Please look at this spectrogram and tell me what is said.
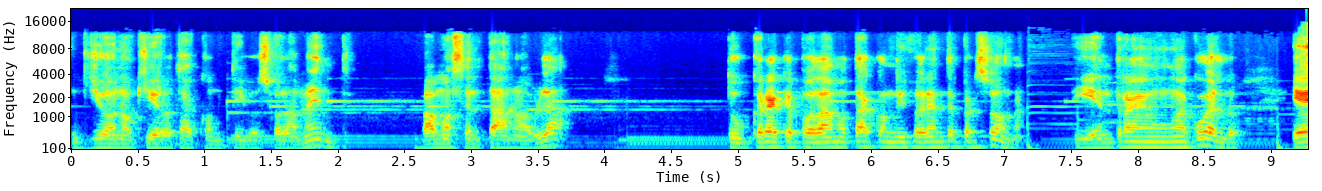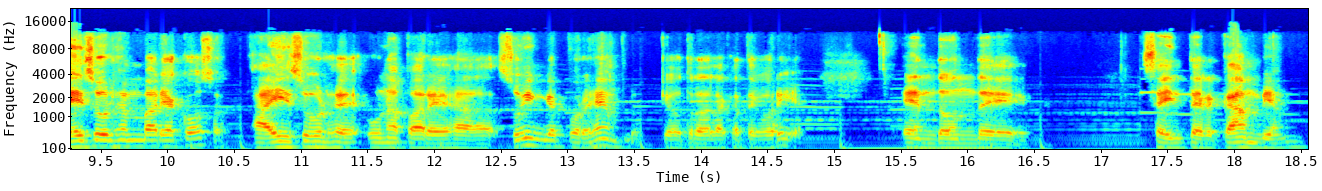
yo no quiero estar contigo solamente. Vamos a sentarnos a hablar. ¿Tú crees que podamos estar con diferentes personas? Y entran en un acuerdo. Y ahí surgen varias cosas. Ahí surge una pareja swinger, por ejemplo, que es otra de la categoría en donde se intercambian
